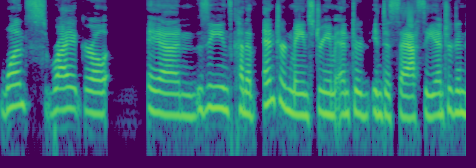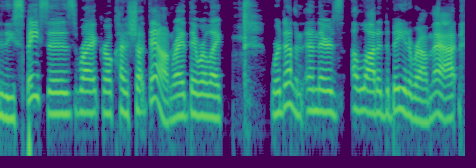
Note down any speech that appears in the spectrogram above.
once Riot Grrrl and zines kind of entered mainstream entered into sassy entered into these spaces Riot Grrrl kind of shut down right? They were like we're done and there's a lot of debate around that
